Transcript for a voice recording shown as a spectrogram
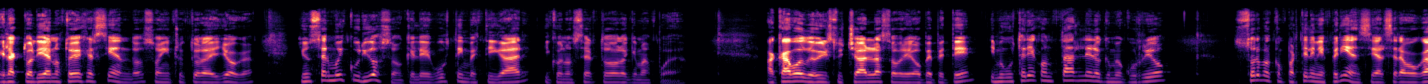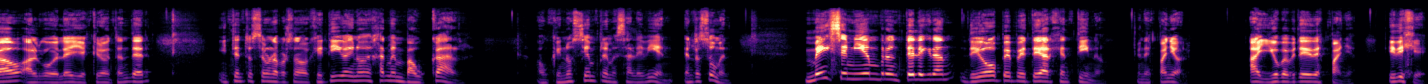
En la actualidad no estoy ejerciendo, soy instructora de yoga y un ser muy curioso que le gusta investigar y conocer todo lo que más pueda. Acabo de oír su charla sobre OPPT y me gustaría contarle lo que me ocurrió solo por compartirle mi experiencia. Al ser abogado, algo de leyes quiero entender, intento ser una persona objetiva y no dejarme embaucar, aunque no siempre me sale bien. En resumen, me hice miembro en Telegram de OPPT Argentina, en español. Ah, OPPT de España. Y dije,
